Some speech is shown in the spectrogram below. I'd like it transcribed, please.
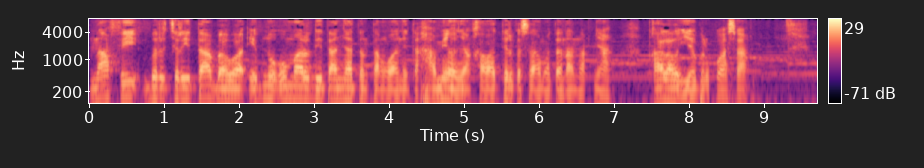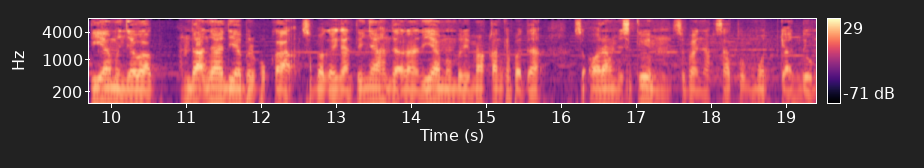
Nafi bercerita bahwa Ibnu Umar ditanya tentang wanita hamil yang khawatir keselamatan anaknya kalau ia berpuasa. Dia menjawab, hendaknya dia berbuka, sebagai gantinya hendaklah dia memberi makan kepada seorang miskin sebanyak satu mut gandum.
